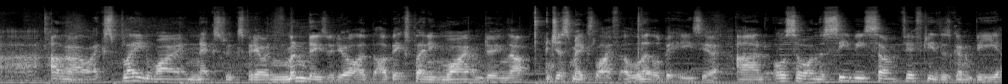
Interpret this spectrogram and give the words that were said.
uh, I'll explain why next week's video, in Monday's video, I'll, I'll, be explaining why I'm doing that. It just makes life a little bit easier. And also on the CB750, there's going to be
